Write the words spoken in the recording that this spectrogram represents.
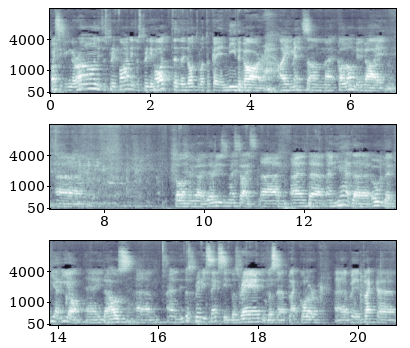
bicycling around. It was pretty fun. It was pretty hot, and I thought okay, I need a car. I met some uh, Colombian guy. Uh, Colombian guy. They're usually nice guys, um, and uh, and he had an old uh, Kia Rio uh, in the house, um, and it was pretty sexy. It was red. It was a black color uh, with black uh,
